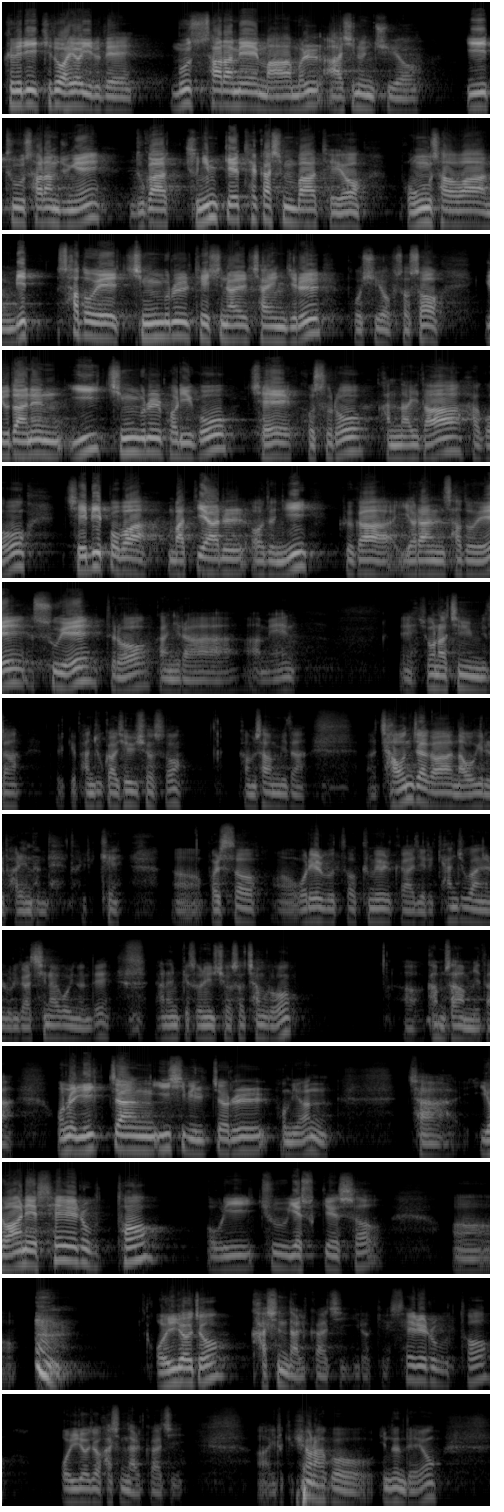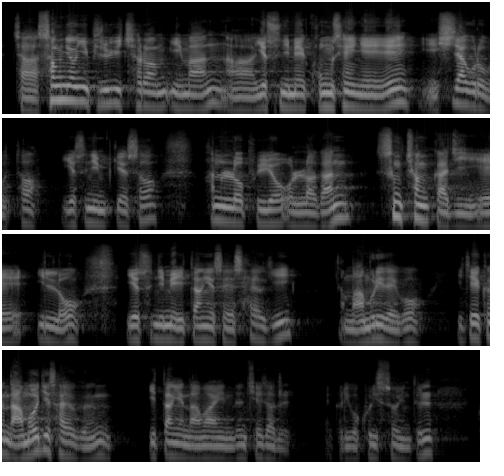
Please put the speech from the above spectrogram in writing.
그들이 기도하여 이르되 뭇 사람의 마음을 아시는 주여. 이 두 사람 중에 누가 주님께 택하신 바 되어 봉사와 및 사도의 직무를 대신할 자인지를 보시옵소서. 유다는 이 직무를 버리고 제 곳으로 갔나이다 하고 제비 뽑아 마띠아를 얻으니 그가 열한 사도의 수에 들어가니라. 아멘. 네, 좋은 아침입니다. 이렇게 반주까지 해주셔서 감사합니다. 어, 자원자가 나오기를 바랬는데 또 이렇게 어, 벌써 어, 월요일부터 금요일까지 이렇게 한 주간을 우리가 지나고 있는데 하나님께서 은혜 주셔서 참으로 어, 감사합니다. 오늘 1장 21절을 보면 자 요한의 세례로부터 우리 주 예수께서 어, 올려져 가신 날까지 이렇게 세례로부터 올려져 가신 날까지 아, 이렇게 표현하고 있는데요. 자 성령이 비둘기처럼 임한 아, 예수님의 공생애의 시작으로부터 예수님께서 하늘로 불려 올라간 승천까지의 일로 예수님의 이 땅에서의 사역이 마무리되고 이제 그 나머지 사역은 이 땅에 남아 있는 제자들 그리고 그리스도인들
